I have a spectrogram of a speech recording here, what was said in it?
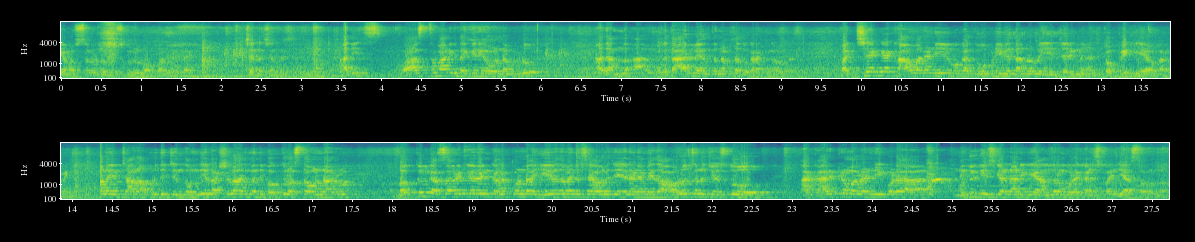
వ్యవస్థలోనూ రుసుకులు లోపాలు ఉంటాయి. చిన్న చిన్న అది వాస్తవానికి దగ్గరగా ఉన్నప్పుడు అది అంద ఒక దారిలో వెళ్తున్నప్పుడు అది ఒక రకంగా ఉంటుంది. ప్రత్యేకంగా కావాలని ఒక దోపిడీ విధానంలో ఏం జరిగినా అది తప్పే ఏ అవకరమే ఆలయం చాలా అభివృద్ధి చెందుతుంది. లక్షలాది మంది భక్తులు వస్తూ ఉన్నారు. భక్తులకు అసౌకర్యం కలగకుండా ఏ విధమైన సేవలు చేయాలనే మీద ఆలోచన చేస్తూ ఆ కార్యక్రమాలన్నీ కూడా ముందుకు తీసుకెళ్ళడానికి అందరం కూడా కలిసి పనిచేస్తూ ఉన్నాం.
